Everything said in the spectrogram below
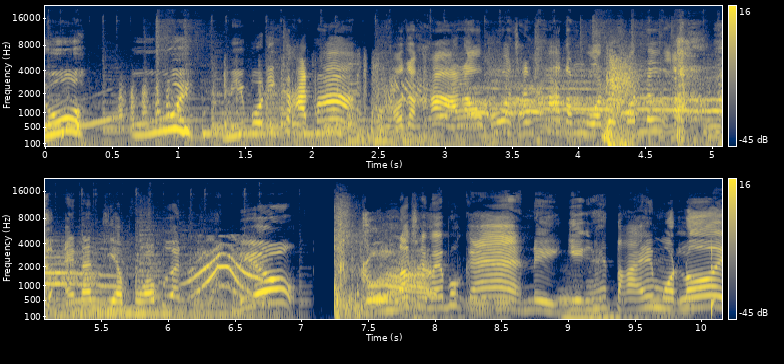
ดูอุ้ยมีบริการมาเขาจะฆ่าเราเพราะว่าฉันฆ่าตำรวจไปคนหนึงไอ้นั่นเหยียบหัวเพื่อนเดี๋ยวผมรักใช่ไหมพวกแกนี่ยิงให้ตายให้หมดเลย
